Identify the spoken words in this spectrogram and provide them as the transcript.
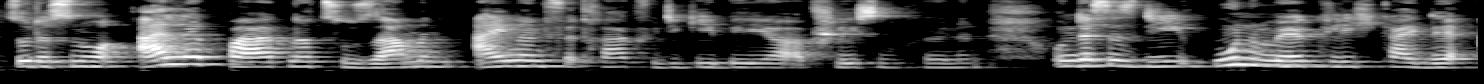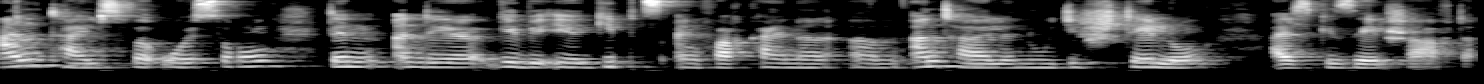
so dass nur alle Partner zusammen einen Vertrag für die GBR abschließen können. Und das ist die Unmöglichkeit der Anteilsveräußerung, denn an der GBR gibt es einfach keine ähm, Anteile, nur die Stellung als Gesellschafter.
